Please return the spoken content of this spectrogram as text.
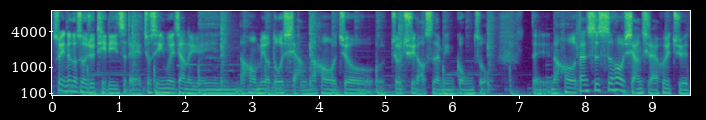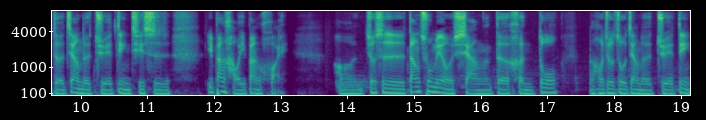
所以那个时候就提离职嘞，就是因为这样的原因，然后没有多想，然后就就去老师那边工作。对，然后但是事后想起来会觉得这样的决定其实一半好一半坏，哦，就是当初没有想的很多。然后就做这样的决定，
